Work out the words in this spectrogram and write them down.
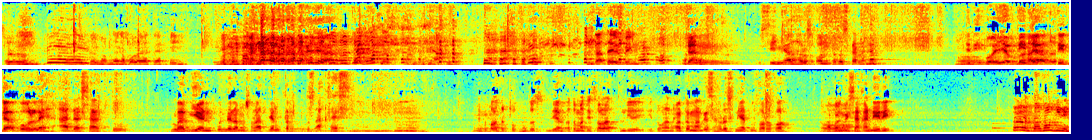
dan itu imamnya nggak boleh tapping Iya. Enggak taping. dan sinyal harus on terus karena kan Oh. jadi Oh, iya, tidak bahaya tuh. tidak boleh ada satu Rukun. bagian pun dalam sholat yang terputus akses Hmm. Mm-mm. Iya. Itu kalau terputus dia otomatis sholat sendiri hitungannya. otomatis harus niat mufarokoh Oh. memisahkan diri Hmm, tahu gini.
